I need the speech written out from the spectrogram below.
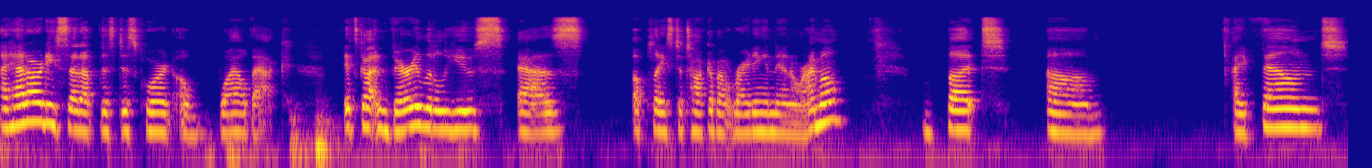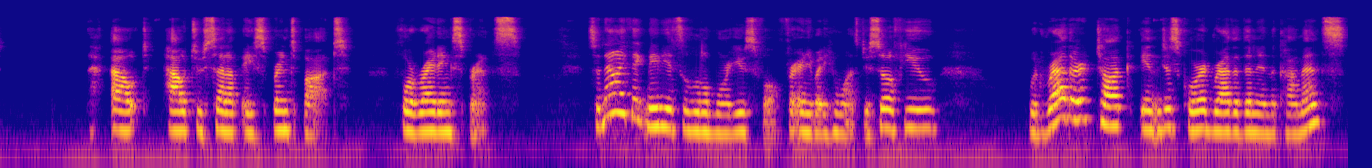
I had already set up this Discord a while back it's gotten very little use as a place to talk about writing in NaNoWriMo, but um, I found out how to set up a sprint bot for writing sprints. So now I think maybe it's a little more useful for anybody who wants to. So if you would rather talk in Discord rather than in the comments,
